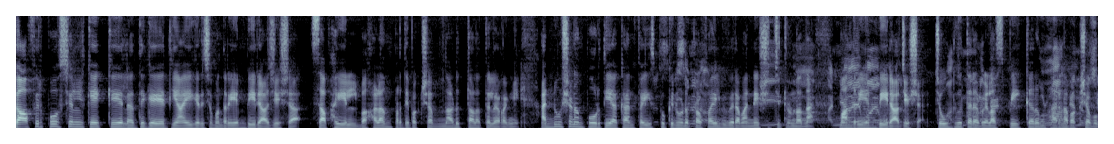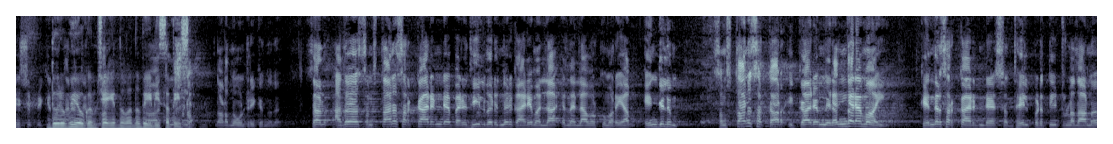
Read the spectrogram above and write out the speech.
കാഫിർ പോസ്റ്റിൽ കെ കെ ലതികയെ ന്യായീകരിച്ച് മന്ത്രി എം പി രാജേഷ് സഭയിൽ ബഹളം പ്രതിപക്ഷം നടുത്തളത്തിലിറങ്ങി. അന്വേഷണം പൂർത്തിയാക്കാൻ ഫേസ്ബുക്കിനോട് പ്രൊഫൈൽ വിവരം അന്വേഷിച്ചിട്ടുണ്ടെന്ന് മന്ത്രി എം പി രാജേഷ്. ചോദ്യോത്തരവേള സ്പീക്കറും ഭരണപക്ഷവും ദുരുപയോഗം ചെയ്യുന്നുവെന്ന് വി ഡി സതീശൻ. നടന്നുകൊണ്ടിരിക്കുന്നത്. സാർ അത് സംസ്ഥാന സർക്കാരിന്റെ പരിധിയിൽ വരുന്ന ഒരു കാര്യമല്ല എന്ന് എല്ലാവർക്കും അറിയാം. എങ്കിലും സംസ്ഥാന സർക്കാർ ഇക്കാര്യം നിരന്തരമായി കേന്ദ്ര സർക്കാരിന്റെ ശ്രദ്ധയിൽപ്പെടുത്തിയിട്ടുള്ളതാണ്.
